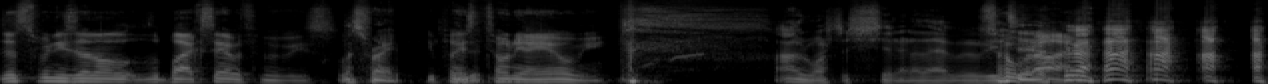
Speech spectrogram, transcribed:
That's when he's in all the Black Sabbath movies. That's right. He plays Tony Iommi. I would watch the shit out of that movie. So too. would I.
